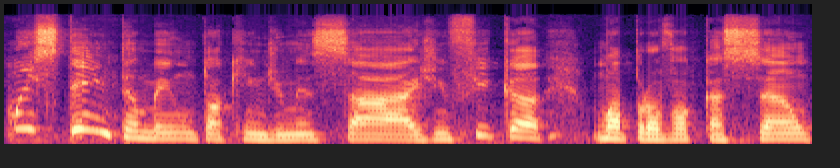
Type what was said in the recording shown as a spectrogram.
mas tem também um toquinho de mensagem, fica uma provocação.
